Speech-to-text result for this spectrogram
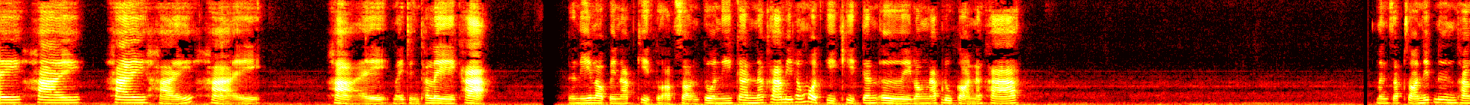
i hi hi หายหายหายหมายถึงทะเลค่ะตอนนี้เราไปนับขีดตัวอักษรตัวนี้กันนะคะ มีทั้งหมดกี่ขีดกันเอ่ย ลองนับดูก่อนนะคะ มันซับซ้อนนิดนึงทาง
